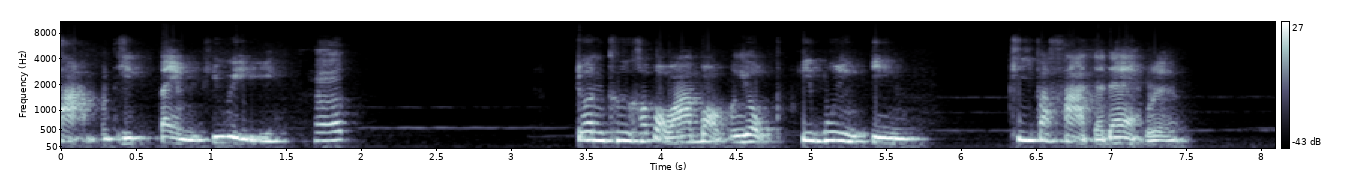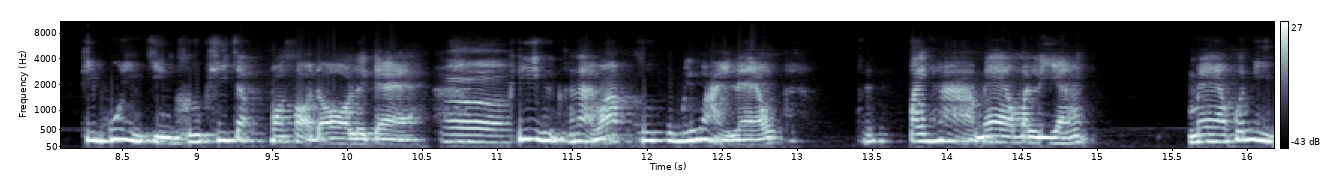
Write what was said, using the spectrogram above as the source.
สามอาทิตย์เต็มพี่วีครับ จนคือเขาบอกว่าบอกประโยคพี่พูดจริงๆพี่ประสาทจะแดกเลย พี่พูดจริง ๆ คือพี่จะปสอดอเลยแกเออ พี่ถึงขนาดว่าคือกูไม่ไหวแล้ว ไปหาแมวมาเลี้ยง แมวก็หนี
